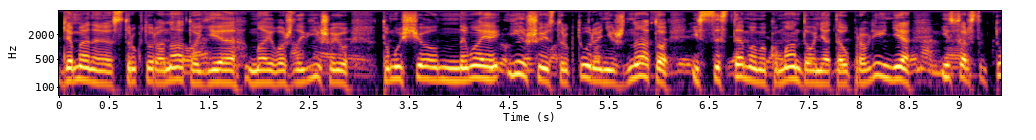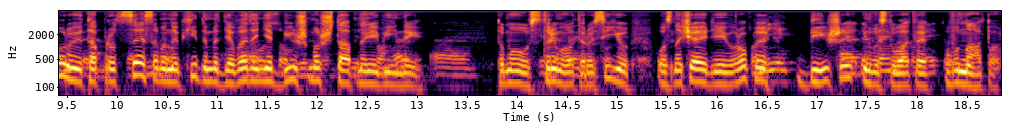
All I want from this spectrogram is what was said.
Для мене структура НАТО є найважливішою, тому що немає іншої структури ніж НАТО із системами командування та управління, інфраструктурою та процесами, необхідними для ведення більш масштабної війни. Тому стримувати Росію означає для Європи більше інвестувати в НАТО.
